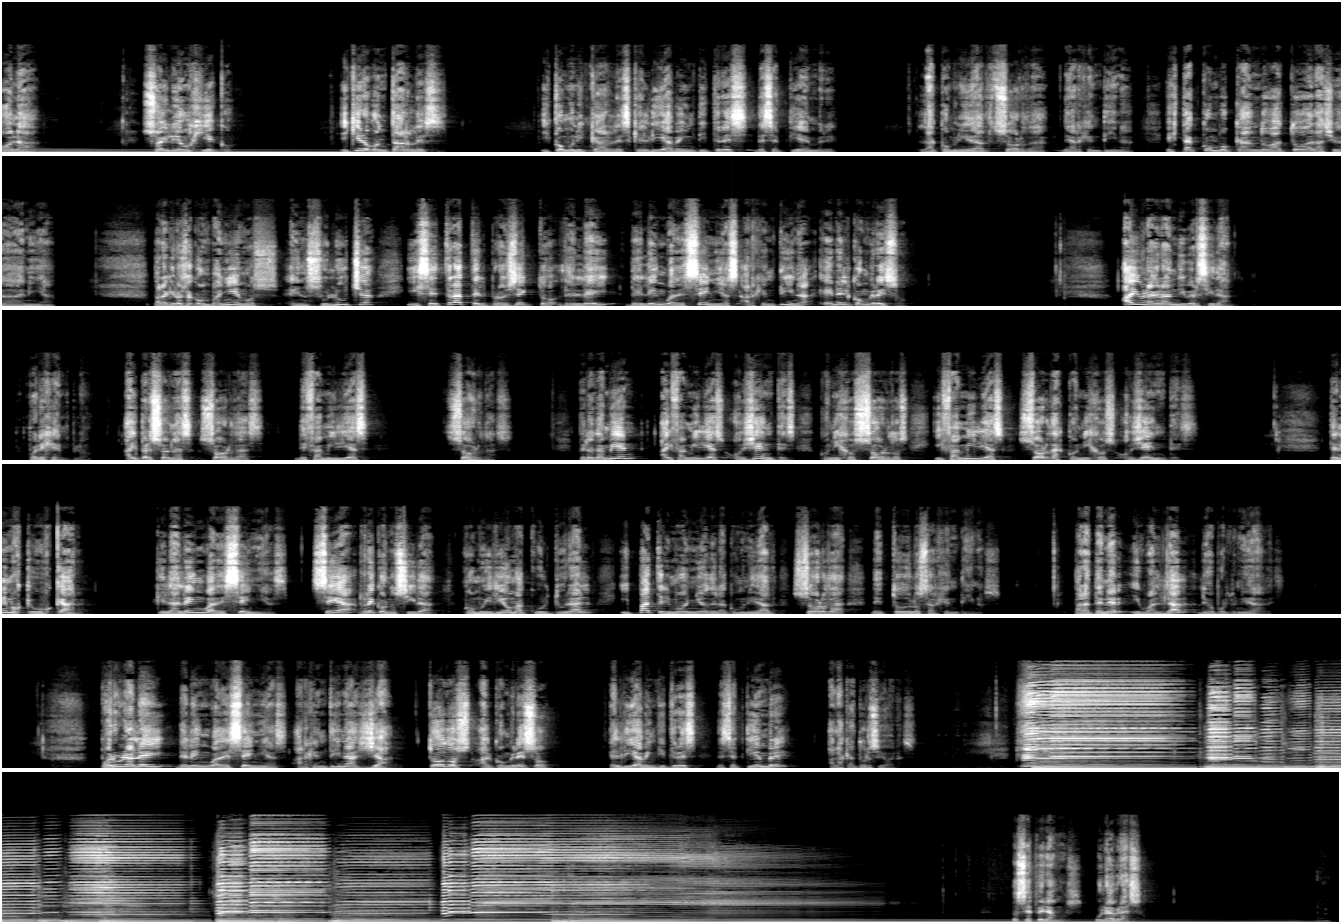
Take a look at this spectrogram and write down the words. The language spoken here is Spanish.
Hola, soy León Gieco y quiero contarles y comunicarles que el día 23 de septiembre la comunidad sorda de Argentina está convocando a toda la ciudadanía para que los acompañemos en su lucha y se trate el proyecto de ley de lengua de señas argentina en el Congreso. Hay una gran diversidad. Por ejemplo, hay personas sordas de familias sordas. Pero también hay familias oyentes con hijos sordos y familias sordas con hijos oyentes. Tenemos que buscar que la lengua de señas sea reconocida como idioma cultural y patrimonio de la comunidad sorda de todos los argentinos, para tener igualdad de oportunidades. Por una ley de lengua de señas argentina ya, todos al Congreso el día 23 de septiembre a las 14 horas. Los esperamos. Un abrazo.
